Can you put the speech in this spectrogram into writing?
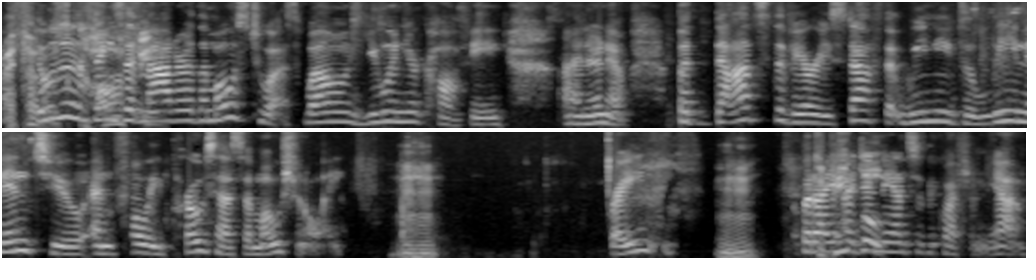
I thought those are the things that matter the most to us. Well, you and your coffee, I don't know. But that's the very stuff that we need to lean into and fully process emotionally. Mhm. Right? Mhm. But I, I didn't answer the question. Yeah.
